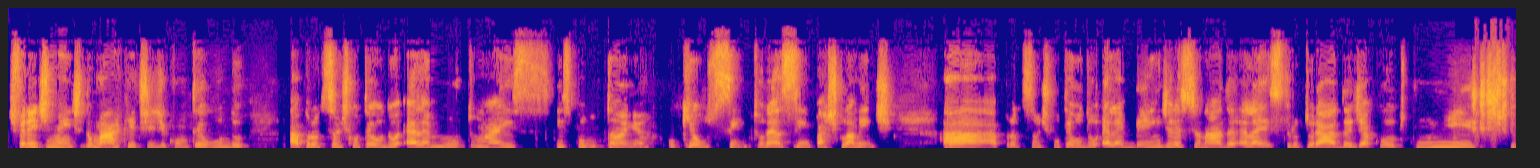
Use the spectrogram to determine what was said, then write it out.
Diferentemente do marketing de conteúdo, a produção de conteúdo ela é muito mais espontânea, o que eu sinto, né? Assim, particularmente. A, a, produção de conteúdo ela é bem direcionada, ela é estruturada de acordo com o nicho,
